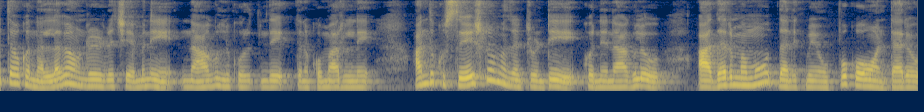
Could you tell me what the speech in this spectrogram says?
తోక నల్లగా ఉండేటట్టు చేయమని నాగులను కోరుతుంది తన కుమారుల్ని. అందుకు శేషులో మొదలైనటువంటి కొన్ని నాగులు అధర్మము దానికి మేము ఒప్పుకోం అంటారు.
